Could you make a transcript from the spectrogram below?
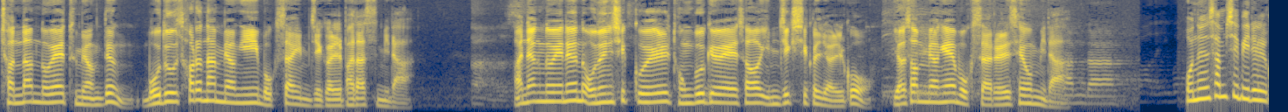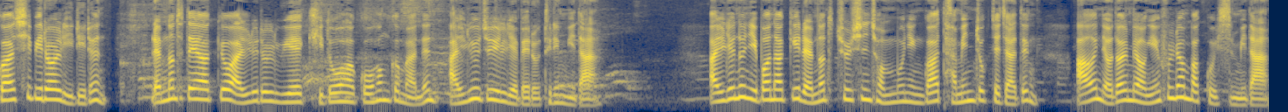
전남노회 2명 등 모두 31명이 목사 임직을 받았습니다. 안양노회는 오는 19일 동부교회에서 임직식을 열고 6명의 목사를 세웁니다. 오는 31일과 11월 1일은 Remnant 대학교 RU를 위해 기도하고 헌금하는 RU주일 예배로 드립니다. RU는 이번 학기 Remnant 출신 전문인과 다민족 제자 등 98명이 훈련받고 있습니다.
